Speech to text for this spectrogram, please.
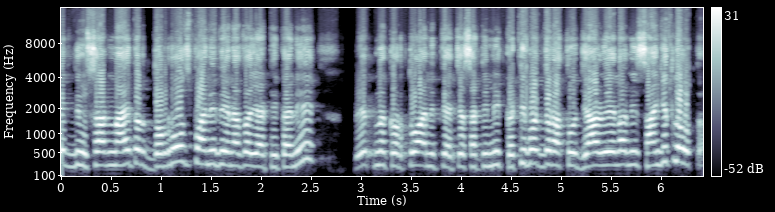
एक दिवसात नाही तर दररोज पाणी देण्याचा या ठिकाणी प्रयत्न करतो आणि त्याच्यासाठी मी कटिबद्ध राहतो. ज्या वेळेला मी सांगितलं होतं.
